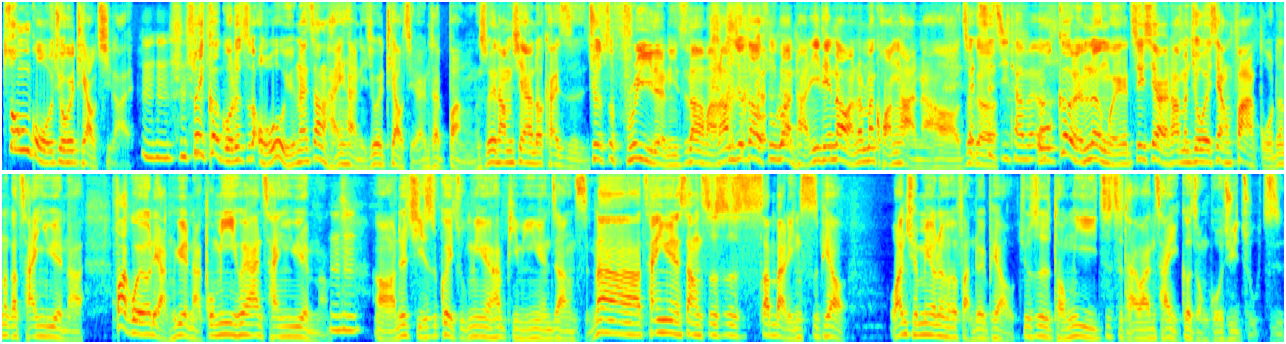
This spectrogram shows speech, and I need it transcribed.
中国就会跳起来。嗯哼，所以各国都知道，哦，原来这样喊一喊，你就会跳起来，太棒了。所以他们现在都开始就是 free 了，你知道吗？他们就到处乱喊，一天到晚那么狂喊啊，哈，这个刺激他们。我个人认为，接下来他们就会像法国的那个参议院啊，法国有两院啊，国民议会和参议院嘛。嗯哼，啊，就其实贵族议院和平民院这样子。那参议院上次是三百零四票。完全没有任何反对票，就是同意支持台湾参与各种国际组织。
